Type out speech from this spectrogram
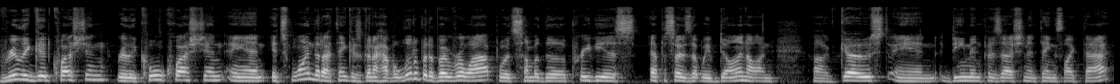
Really good question, really cool question, and it's one that I think is going to have a little bit of overlap with some of the previous episodes that we've done on uh, ghost and demon possession and things like that.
